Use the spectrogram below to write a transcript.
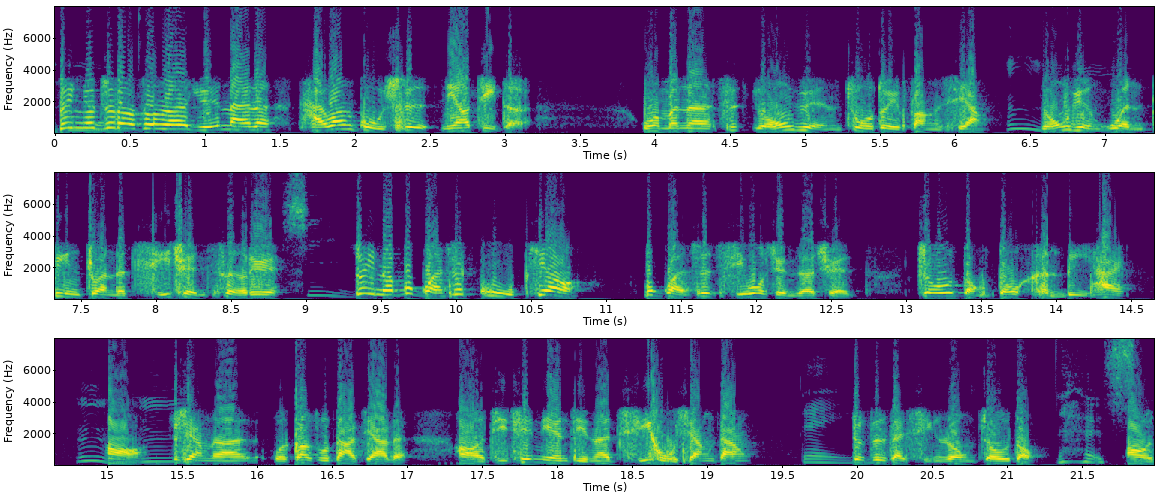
所以你就知道说呢，原来呢台湾股市你要记得，我们呢是永远做对方向，嗯永远稳定赚的期权策略。所以呢，不管是股票，不管是期货选择权，周董都很厉害。嗯哦嗯，就像呢，我告诉大家的，哦，几千年前呢，旗鼓相当，对，就是在形容周董。哦，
